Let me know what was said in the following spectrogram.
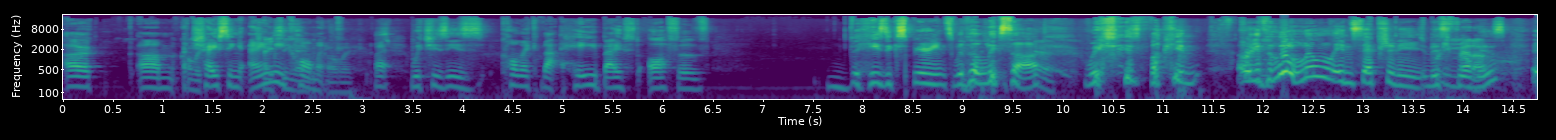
a um a chasing Amy Chasing Amy comic, comic. right, which is his comic that he based off of his experience with Alyssa, Yeah. which is fucking like it's a little little inception-y. This film meta. is. It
